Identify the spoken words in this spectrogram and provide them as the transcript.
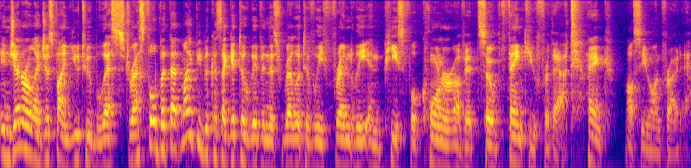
In general, I just find YouTube less stressful, but that might be because I get to live in this relatively friendly and peaceful corner of it, so thank you for that. Hank, I'll see you on Friday.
